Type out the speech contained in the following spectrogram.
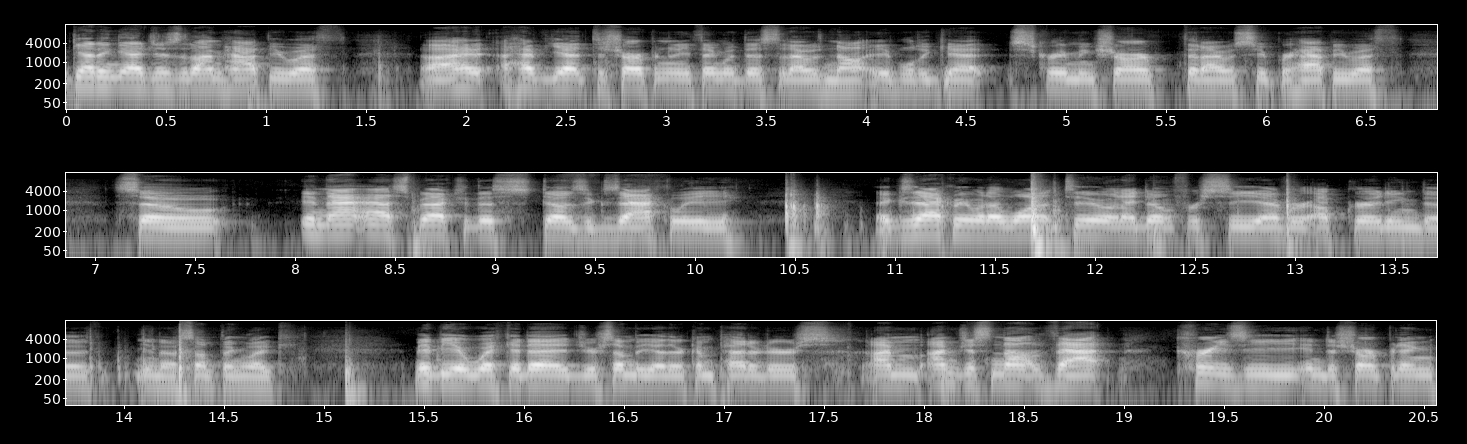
getting edges that I'm happy with. Uh, I have yet to sharpen anything with this that I was not able to get screaming sharp that I was super happy with. So in that aspect, this does exactly exactly what I want it to, and I don't foresee ever upgrading to you know something like maybe a Wicked Edge or some of the other competitors. I'm I'm just not that crazy into sharpening.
